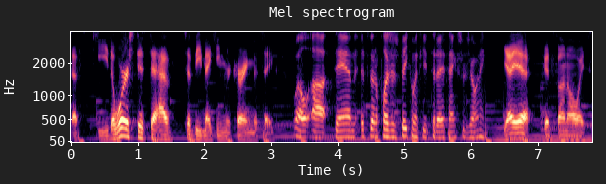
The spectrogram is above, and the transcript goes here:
that's key. The worst is to have to be making recurring mistakes. Well uh, dan it's been a pleasure speaking with you today. Thanks for joining. Yeah yeah. Good fun always.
